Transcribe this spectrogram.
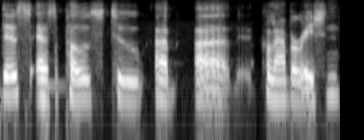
this as opposed to uh, uh, collaboration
